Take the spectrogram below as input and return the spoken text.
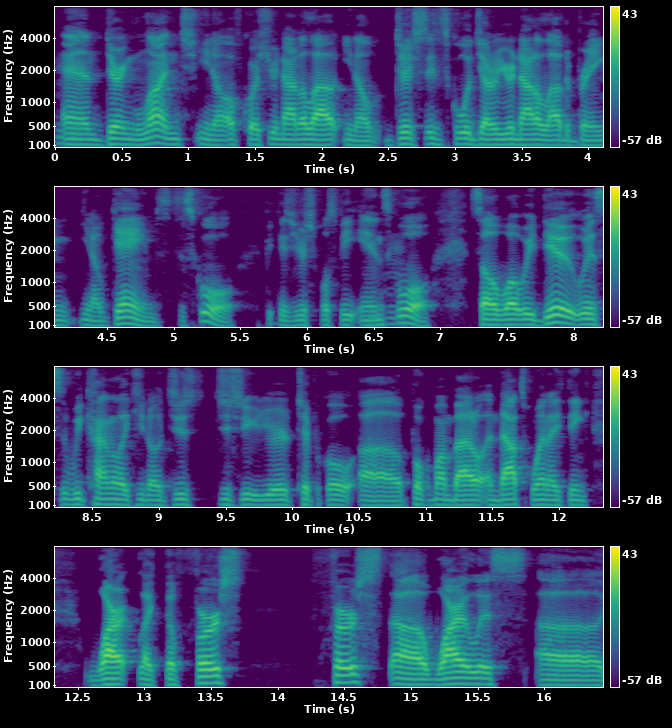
Mhm. And during lunch, you know, of course, you're not allowed, you know, just in school in general, you're not allowed to bring, you know, games to school because you're supposed to be in Mhm. school. So what we do is we kind of like, you know, just just do your typical uh Pokemon battle, and that's when I think wire like the first first uh wireless uh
